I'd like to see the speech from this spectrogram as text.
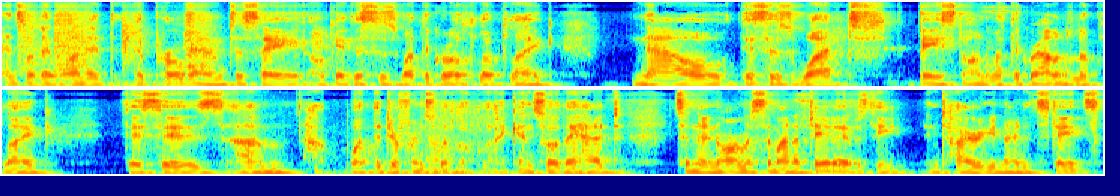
And so they wanted the program to say, okay, this is what the growth looked like. Now, this is what, based on what the ground looked like, this is um, what the difference would look like. And so they had, it's an enormous amount of data. It was the entire United States.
